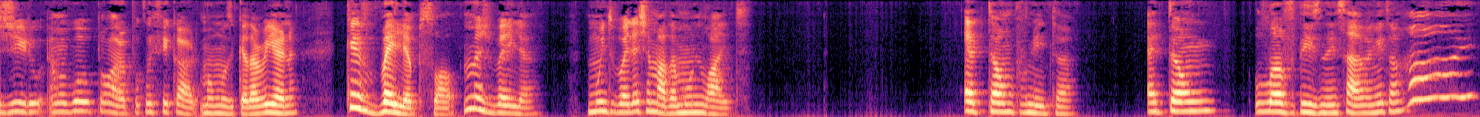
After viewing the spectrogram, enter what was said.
giro é uma boa palavra para qualificar uma música da Rihanna que é velha, pessoal, mas velha. Muito velha, chamada Moonlight. É tão bonita. É tão love Disney, sabem? Então, ah,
